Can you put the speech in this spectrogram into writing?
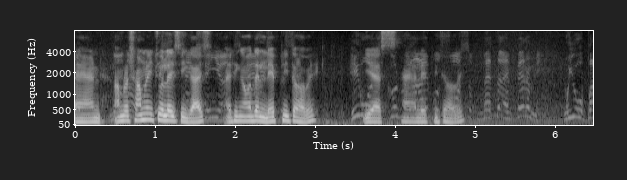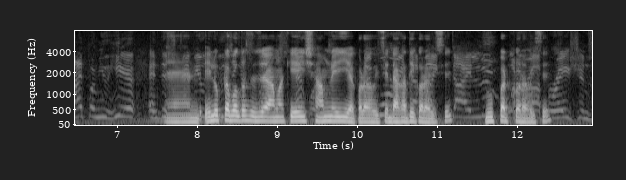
অ্যান্ড আমরা সামনেই চলে এসেছি গাইস আই থিঙ্ক আমাদের লেফট নিতে হবে। ইয়েস হ্যাঁ লেফট নিতে হবে। অ্যান্ড এই লোকটা বলতেছে যে আমাকে এই সামনেই ইয়া করা হয়েছে ডাকাতি করা হয়েছে লুটপাট করা হয়েছে। Operation's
